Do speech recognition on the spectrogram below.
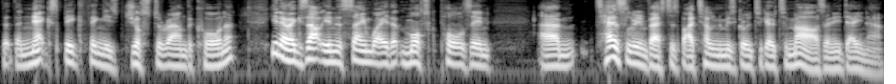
that the next big thing is just around the corner? You know, exactly in the same way that Musk pulls in um, Tesla investors by telling them he's going to go to Mars any day now.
